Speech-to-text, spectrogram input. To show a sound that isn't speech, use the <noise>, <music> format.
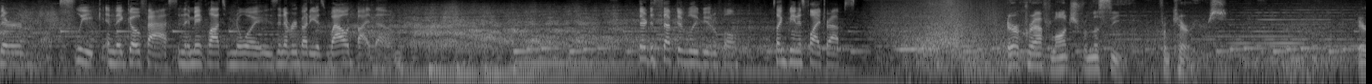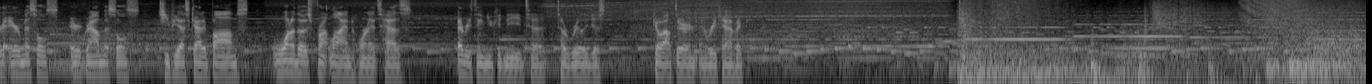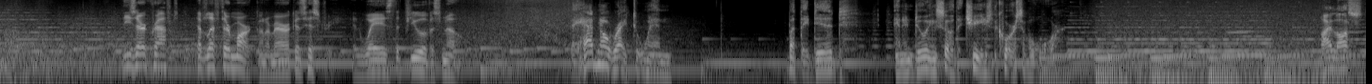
They're sleek and they go fast and they make lots of noise and everybody is wowed by them. They're deceptively beautiful. It's like Venus flytraps. Aircraft launch from the sea, from carriers. Air-to-air missiles, air-to-ground missiles, GPS-guided bombs. One of those frontline Hornets has everything you could need to, to really just go out there and, and wreak havoc. These aircraft have left their mark on America's history in ways that few of us know. They had no right to win, but they did, and in doing so, they changed the course of a war. I lost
